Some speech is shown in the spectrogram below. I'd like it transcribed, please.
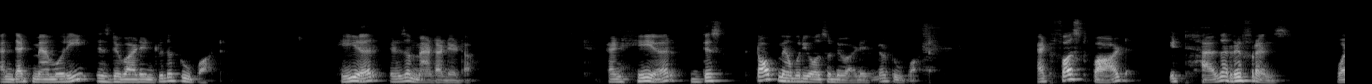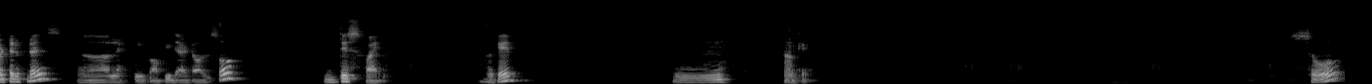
And that memory is divided into the two part. Here it is a metadata. And here this top memory also divided into two part. At first part it has a reference. What reference? Uh, let me copy that also. This file okay. Mm, okay. So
